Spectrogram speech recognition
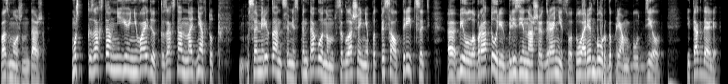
Возможно, даже. Может, Казахстан в нее и не войдет. Казахстан на днях тут с американцами, с Пентагоном соглашение подписал 30 э, биолабораторий вблизи наших границ. Вот у Оренбурга прямо будут делать и так далее.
